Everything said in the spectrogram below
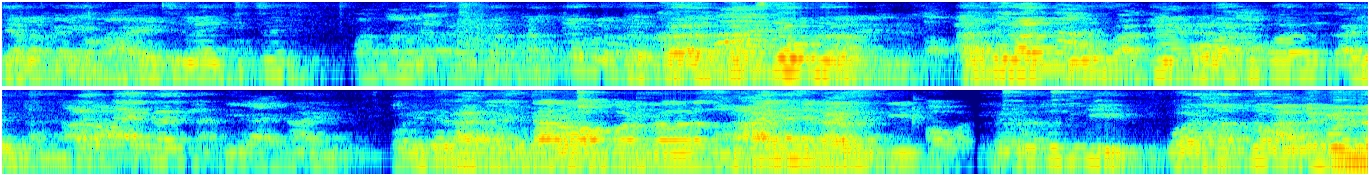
त्याला काय खायचं लायकीच खत तेवढं खत घालतो बाकी फवारणी फवारणी काही नाही पहिले घालायचं. नाही नाही. काय गरज होती वर्षातलं उत्पन्न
